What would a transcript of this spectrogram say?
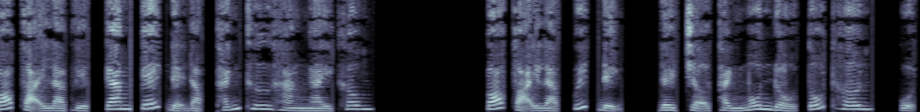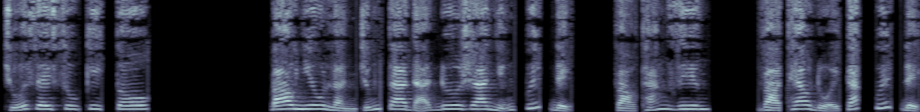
Có phải là việc cam kết để đọc thánh thư hàng ngày không? Có phải là quyết định để trở thành môn đồ tốt hơn của Chúa Giêsu Kitô? Bao nhiêu lần chúng ta đã đưa ra những quyết định vào tháng riêng và theo đuổi các quyết định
